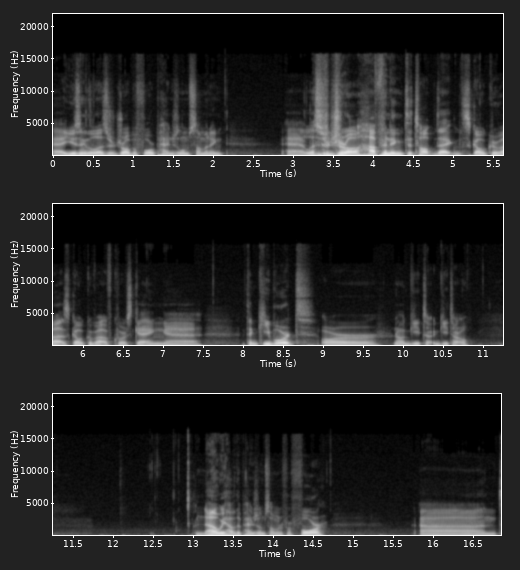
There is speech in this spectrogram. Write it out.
uh, using the Lizardraw before Pendulum Summoning, uh, Lizard Draw happening to top deck Skull Crobat, Skull Crobat, of course, getting, uh, I think, Keyboard or, no, Guitar, Guitar. Now we have the Pendulum Summon for four. And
